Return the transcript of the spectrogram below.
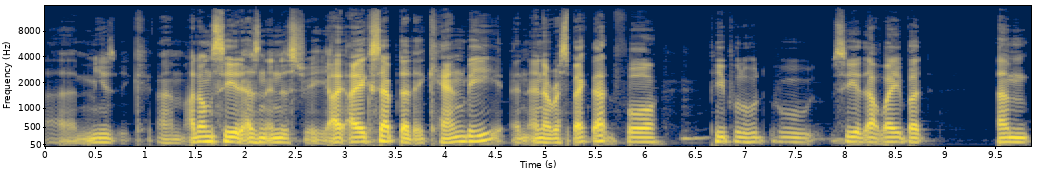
uh, music. Um, I don't see it as an industry. I, I accept that it can be, and, and I respect that for people who who see it that way. But um,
